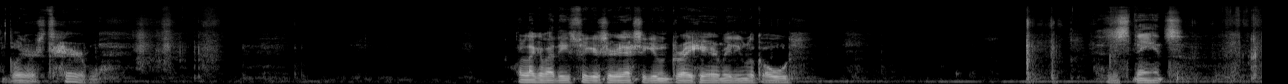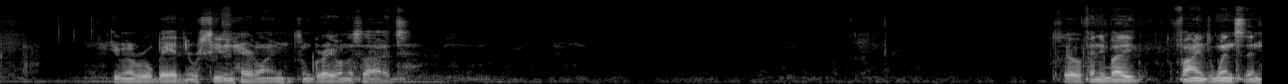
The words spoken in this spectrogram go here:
The glare is terrible. What I like about these figures here, they actually give him gray hair, made him look old. This is Stantz. Give him a real bad receding hairline, some gray on the sides. So if anybody finds Winston,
